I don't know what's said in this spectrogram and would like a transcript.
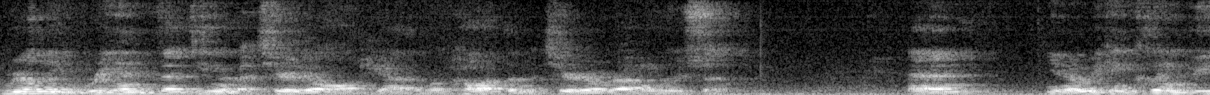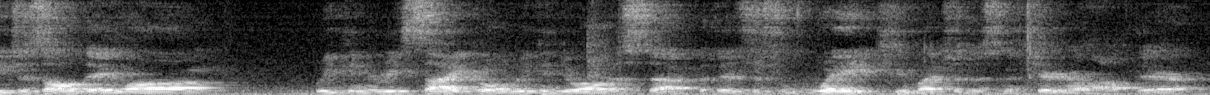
really reinventing the material altogether. We'll call it the material revolution. And you know, we can clean beaches all day long, we can recycle, we can do all this stuff, but there's just way too much of this material out there,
